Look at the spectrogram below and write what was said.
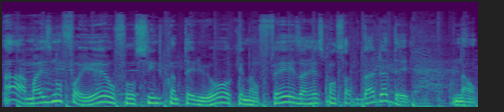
Ah, mas não foi eu, foi o síndico anterior que não fez, a responsabilidade é dele. Não.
